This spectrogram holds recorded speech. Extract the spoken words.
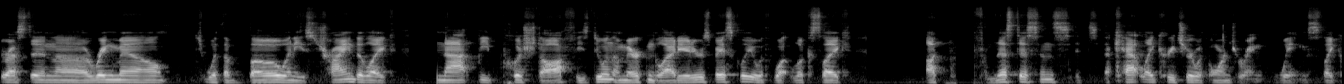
dressed in uh, ringmail with a bow, and he's trying to like not be pushed off. He's doing American Gladiators basically with what looks like a from this distance, it's a cat-like creature with orange ring wings, like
